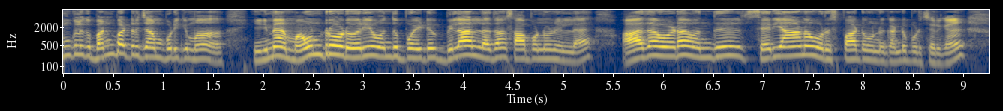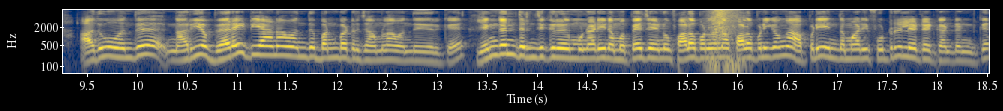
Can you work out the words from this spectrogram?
உங்களுக்கு பன் பட்டர் ஜாம் பிடிக்குமா? இனிமேல் மவுண்ட் ரோடு வரையும் வந்து போயிட்டு பிலாலில் தான் சாப்பிட்ணுன்னு இல்லை. அதை விட வந்து சரியான ஒரு ஸ்பாட் ஒன்று கண்டுபிடிச்சிருக்கேன். அதுவும் வந்து நிறைய வெரைட்டியான வந்து பன் பட்டர் ஜாம்லாம் வந்து இருக்குது எங்கன்னு தெரிஞ்சுக்கிறது முன்னாடி நம்ம பேஜை இன்னும் ஃபாலோ பண்ணலன்னா ஃபாலோ பண்ணிக்கோங்க. அப்படியே இந்த மாதிரி ஃபுட் ரிலேட்டட் கண்டென்ட்க்கு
